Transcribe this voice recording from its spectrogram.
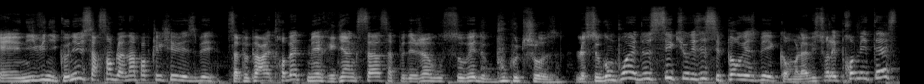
et ni vu ni connu, ça ressemble à n'importe quelle clé USB. Ça peut paraître bête, mais rien que ça, ça peut déjà vous sauver de beaucoup de choses. Le second point est de sécuriser ses ports USB. Comme on l'a vu sur les premiers tests,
